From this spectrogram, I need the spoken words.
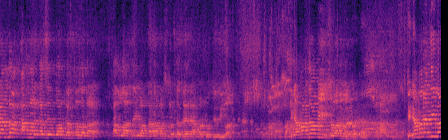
জান্নাত আল্লাহর কাছে দরখাস্ত জানায় আল্লাহ যেই বান্দা নামাজ পড়তেছে আমার মধ্যে এটা আমার দাবি এটা আমার দিবা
